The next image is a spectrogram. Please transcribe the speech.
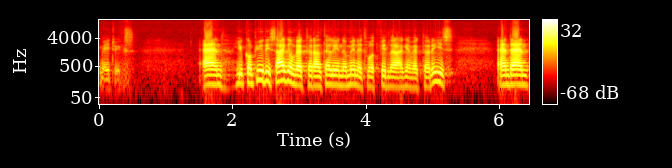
matrix. And you compute this eigenvector, I'll tell you in a minute what Fiedler eigenvector is, and then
